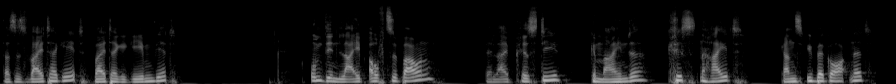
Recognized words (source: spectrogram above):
dass es weitergeht, weitergegeben wird, um den Leib aufzubauen, der Leib Christi, Gemeinde, Christenheit, ganz übergeordnet,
